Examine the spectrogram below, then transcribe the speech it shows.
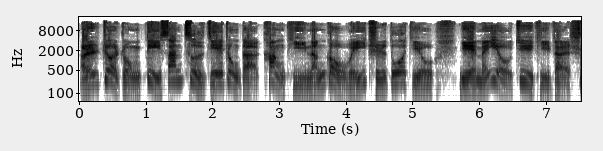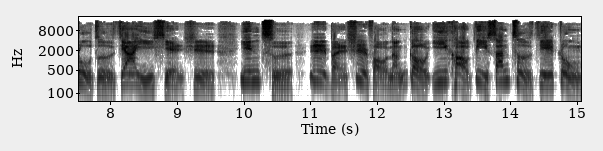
而这种第三次接种的抗体能够维持多久，也没有具体的数字加以显示。因此，日本是否能够依靠第三次接种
